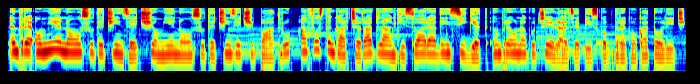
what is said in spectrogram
Între 1950 și 1954 a fost încarcerat la închisoarea din Sighet împreună cu ceilalți episcopi greco-catolici.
